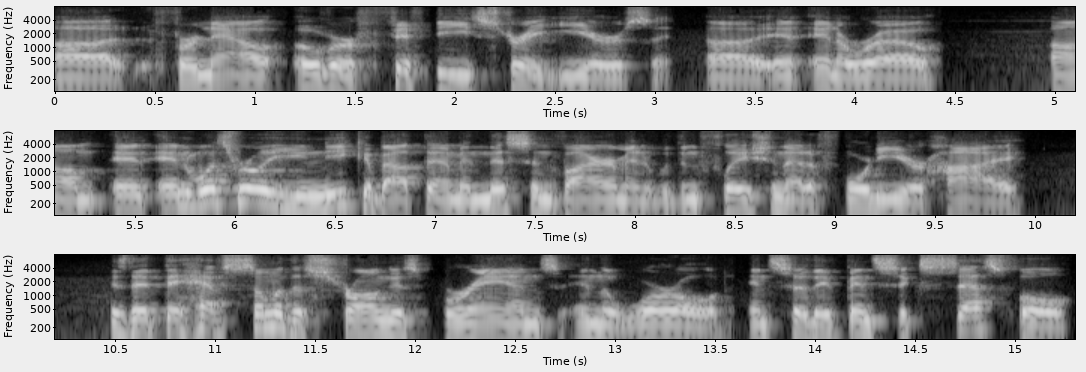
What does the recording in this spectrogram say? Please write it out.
uh, for now over 50 straight years uh, in, in, a row. Um, and, and what's really unique about them in this environment with inflation at a 40 year high is that they have some of the strongest brands in the world. And so they've been successful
